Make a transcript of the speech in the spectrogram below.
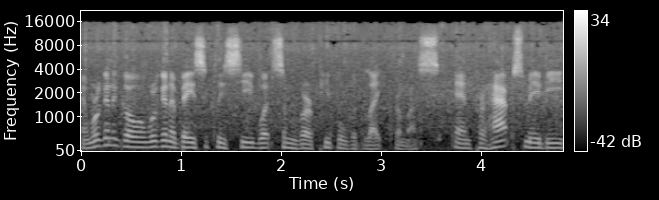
And we're going to go and we're going to basically see what some of our people would like from us. And perhaps maybe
